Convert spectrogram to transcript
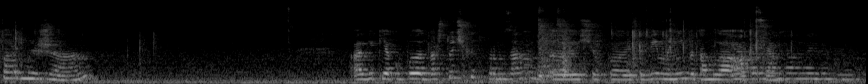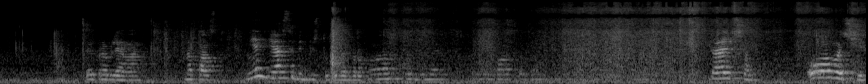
Пармежан. А Вік, я купила два штучки з пармезаном, е, щоб е, тобі і мені, бо там була Я акція. пармезан не люблю. Це проблема. На пасту. Ні, я собі дві штуки заберу. Ладно, буде. Мені паста там. Далі. Овочі.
